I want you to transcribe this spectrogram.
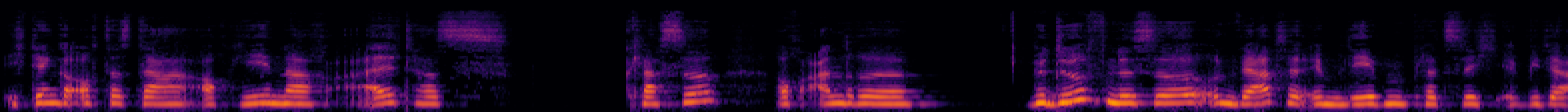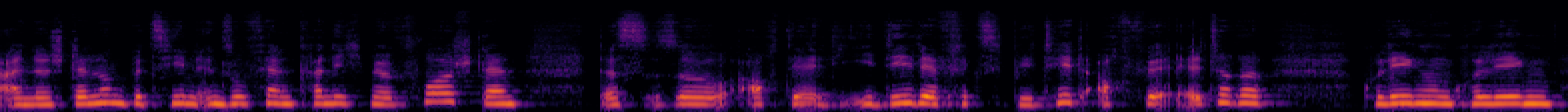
ich denke auch, dass da auch je nach Altersklasse auch andere Bedürfnisse und Werte im Leben plötzlich wieder eine Stellung beziehen. Insofern kann ich mir vorstellen, dass so auch der, die Idee der Flexibilität auch für ältere Kolleginnen und Kollegen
